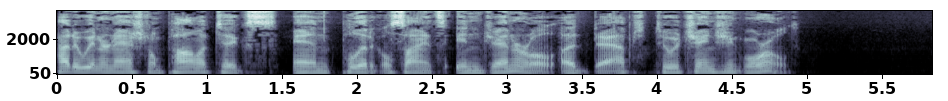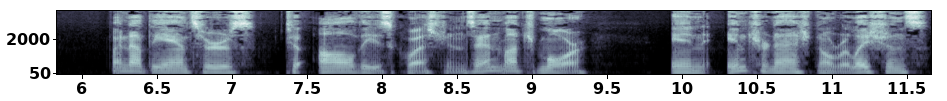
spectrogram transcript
How do international politics and political science in general adapt to a changing world? Find out the answers to all these questions and much more in International Relations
